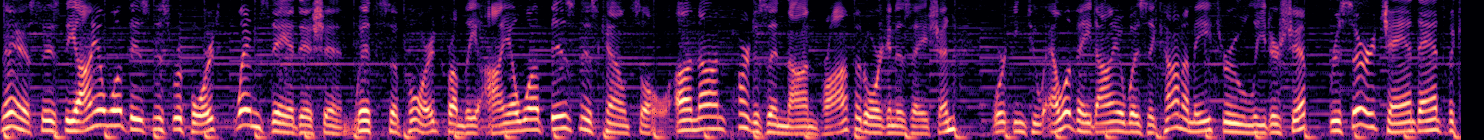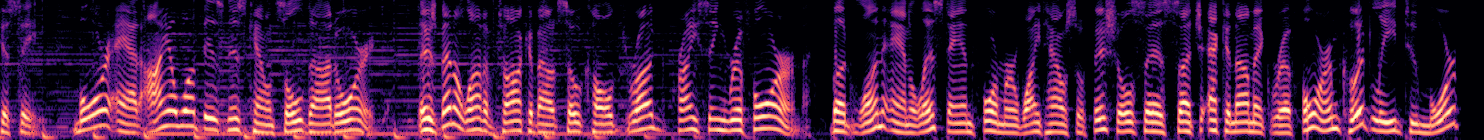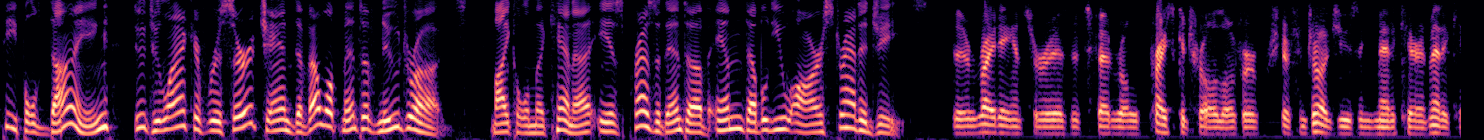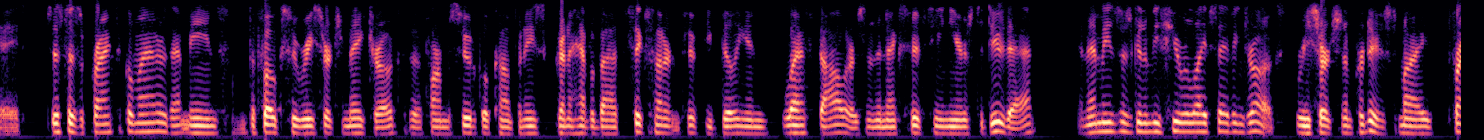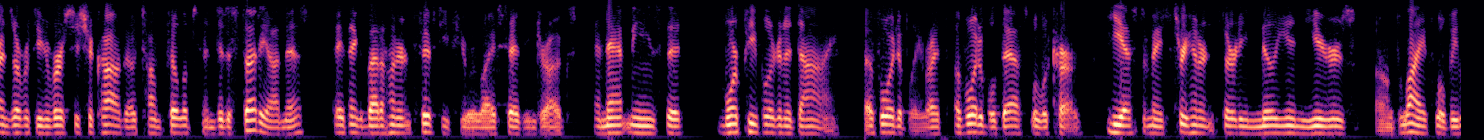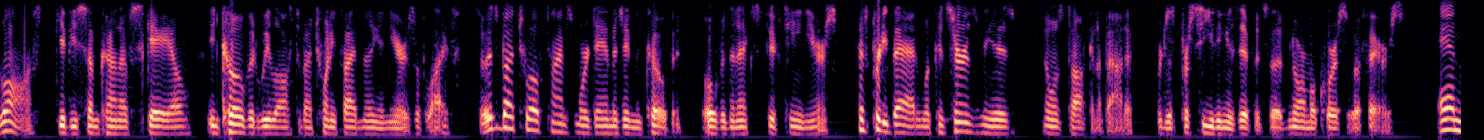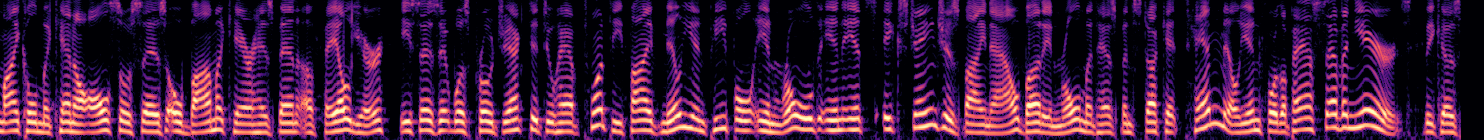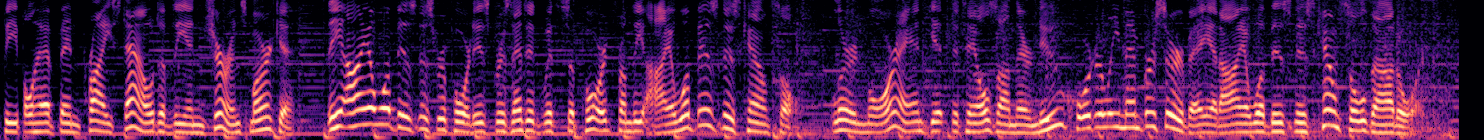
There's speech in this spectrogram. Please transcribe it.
This is the Iowa Business Report Wednesday edition with support from the Iowa Business Council, a nonpartisan nonprofit organization working to elevate Iowa's economy through leadership, research, and advocacy. More at iowabusinesscouncil.org. There's been a lot of talk about so called drug pricing reform, but one analyst and former White House official says such economic reform could lead to more people dying due to lack of research and development of new drugs. Michael McKenna is president of MWR Strategies. The right answer is it's federal price control over prescription drugs using Medicare and Medicaid. Just as a practical matter, that means the folks who research and make drugs, the pharmaceutical companies, are going to have about 650 billion less dollars in the next 15 years to do that. And that means there's going to be fewer life-saving drugs researched and produced. My friends over at the University of Chicago, Tom Philipson, did a study on this. They think about 150 fewer life-saving drugs. And that means that more people are going to die avoidably, right? Avoidable deaths will occur he estimates 330 million years of life will be lost. Give you some kind of scale. In COVID, we lost about 25 million years of life. So it's about 12 times more damaging than COVID over the next 15 years. That's pretty bad. And what concerns me is no one's talking about it. We're just proceeding as if it's a normal course of affairs. And Michael McKenna also says Obamacare has been a failure. He says it was projected to have 25 million people enrolled in its exchanges by now, but enrollment has been stuck at 10 million for the past seven years because people have been priced out of the insurance market. The Iowa Business Report is presented with support from the Iowa Business Council. Learn more and get details on their new quarterly member survey at iowabusinesscouncil.org.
